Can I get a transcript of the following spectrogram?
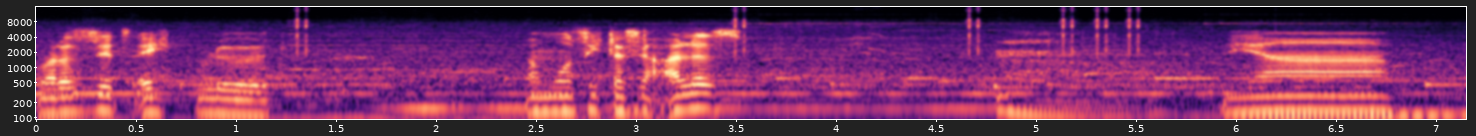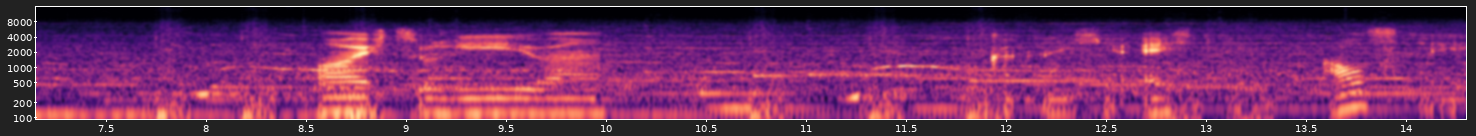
Aber das ist jetzt echt blöd. Dann muss ich das ja alles... Ja... Euch zuliebe... Könnt mich hier echt aufregen.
